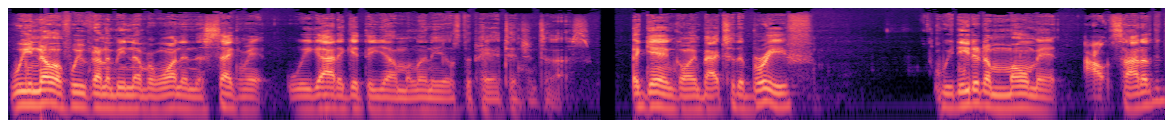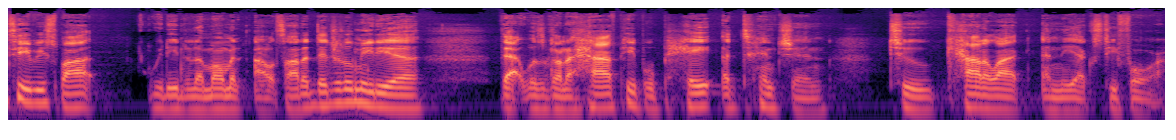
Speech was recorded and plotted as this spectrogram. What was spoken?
we know if we're going to be number one in the segment, we got to get the young millennials to pay attention to us. Again, going back to the brief, we needed a moment outside of the TV spot. We needed a moment outside of digital media that was going to have people pay attention to Cadillac and the XT4.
